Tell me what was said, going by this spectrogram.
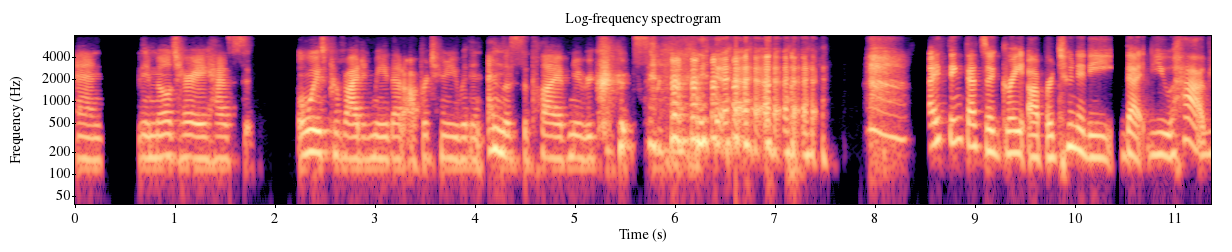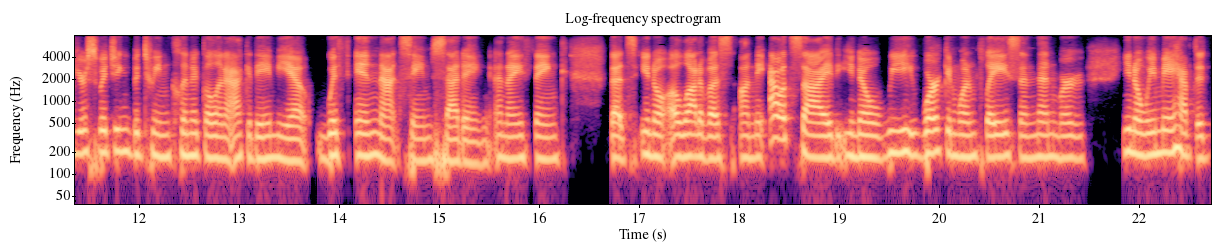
And the military has always provided me that opportunity with an endless supply of new recruits. I think that's a great opportunity that you have. You're switching between clinical and academia within that same setting. And I think that's, you know, a lot of us on the outside, you know, we work in one place and then we're, you know, we may have to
